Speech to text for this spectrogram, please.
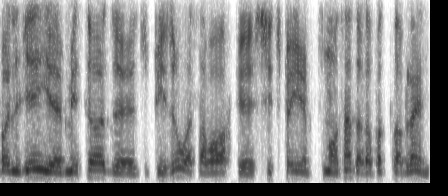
bonne vieille euh, méthode euh, du PISO, à savoir que si tu payes un petit montant, tu n'auras pas de problème.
